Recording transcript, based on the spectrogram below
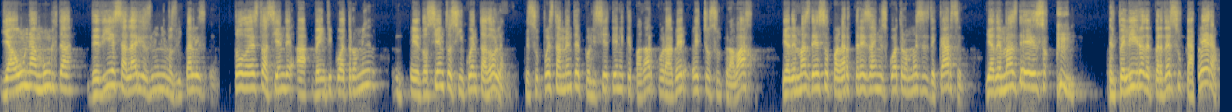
y a una multa de 10 salarios mínimos vitales. Todo esto asciende a 24 mil 250 eh, dólares, que supuestamente el policía tiene que pagar por haber hecho su trabajo y además de eso pagar tres años, cuatro meses de cárcel. Y además de eso, el peligro de perder su carrera.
